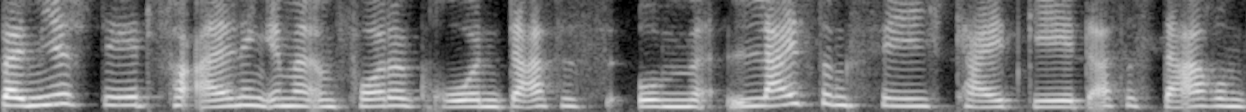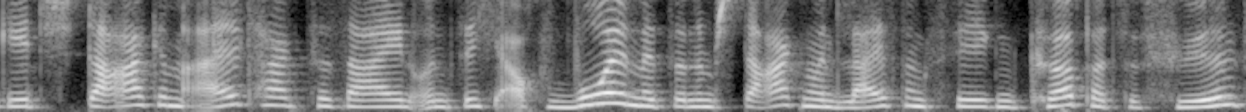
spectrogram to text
Bei mir steht vor allen Dingen immer im Vordergrund, dass es um Leistungsfähigkeit geht, dass es darum geht, stark im Alltag zu sein und sich auch wohl mit so einem starken und leistungsfähigen Körper zu fühlen.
